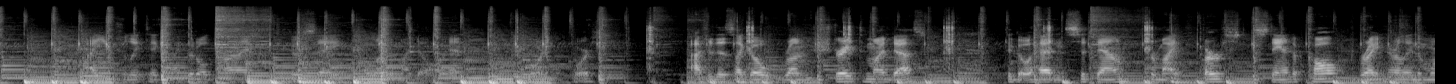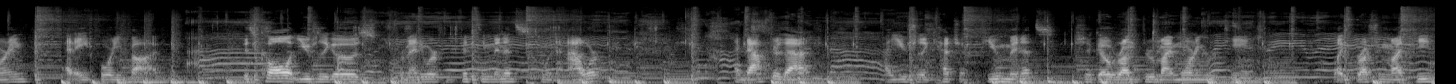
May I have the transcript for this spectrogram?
I usually take my good old time to go say hello to my dog and good morning, of course. After this, I go run straight to my desk to go ahead and sit down for my first stand-up call bright and early in the morning at 8:45. This call usually goes from anywhere from 15 minutes to an hour. And after that, I usually catch a few minutes to go run through my morning routine, like brushing my teeth,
